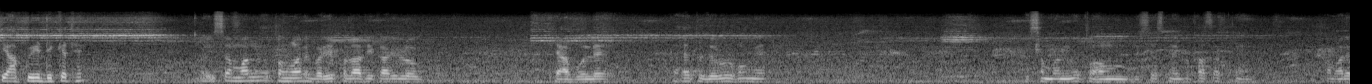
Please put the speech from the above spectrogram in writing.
कि आपको ये दिक्कत है? इस संबंध में तो हमारे बड़े पदाधिकारी लोग क्या बोले कहे तो ज़रूर होंगे। इस संबंध में तो हम विशेष नहीं बता सकते हैं। हमारे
